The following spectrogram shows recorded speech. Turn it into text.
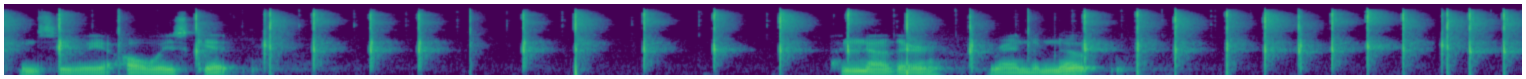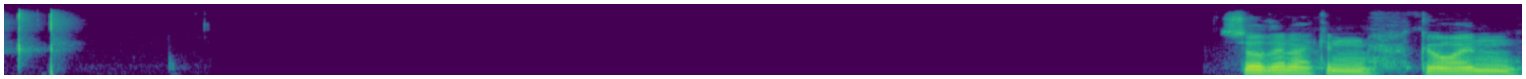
you can see we always get another random note. So then I can go in, and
